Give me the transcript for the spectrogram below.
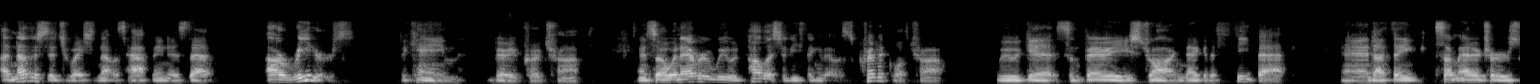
another situation that was happening is that our readers became very pro Trump. And so whenever we would publish anything that was critical of Trump, we would get some very strong negative feedback. And I think some editors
